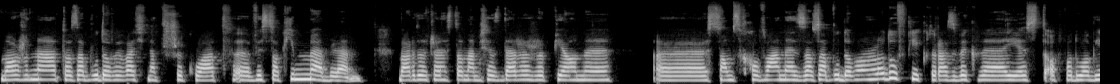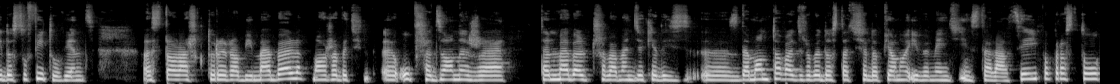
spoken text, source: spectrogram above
można to zabudowywać na przykład e, wysokim meblem. Bardzo często nam się zdarza, że piony e, są schowane za zabudową lodówki, która zwykle jest od podłogi do sufitu, więc stolarz, który robi mebel, może być e, uprzedzony, że ten mebel trzeba będzie kiedyś y, zdemontować, żeby dostać się do pionu i wymienić instalację i po prostu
